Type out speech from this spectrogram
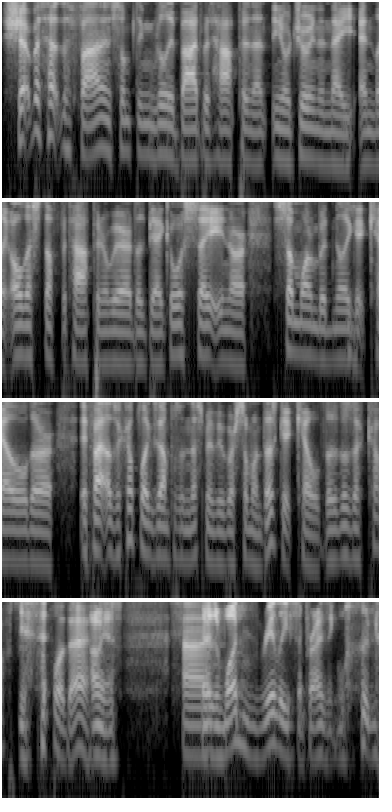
shit would hit the fan and something really bad would happen and you know during the night and like all this stuff would happen where there'd be a ghost sighting or someone would nearly mm. get killed or in fact there's a couple of examples in this movie where someone does get killed there's, there's a couple, yeah. couple of deaths oh, yeah. And There's one really surprising one.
